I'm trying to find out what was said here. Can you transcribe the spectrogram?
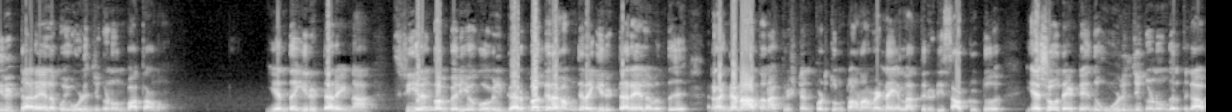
இருட்டு அறையில போய் ஒளிஞ்சுக்கணும்னு பார்த்தானோ எந்த இருட்டறைனா ஸ்ரீரங்கம் பெரிய கோவில் கர்ப்ப கிரகம்ங்கிற இருட்டறையில வந்து ரங்கநாதனா கிருஷ்ணன் படுத்துட்டானா வெண்ணையெல்லாம் திருடி சாப்பிட்டுட்டு யசோதேட்டேந்து ஒளிஞ்சுக்கணுங்கிறதுக்காக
